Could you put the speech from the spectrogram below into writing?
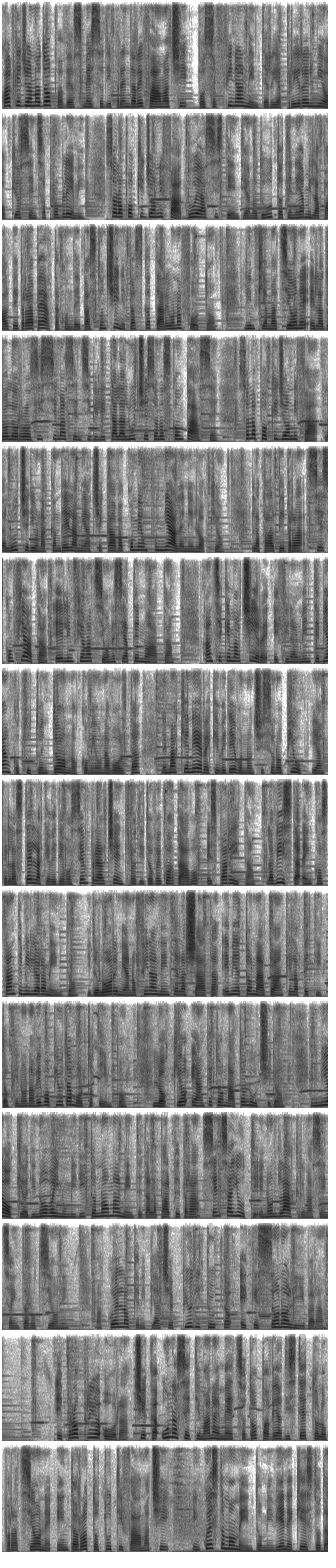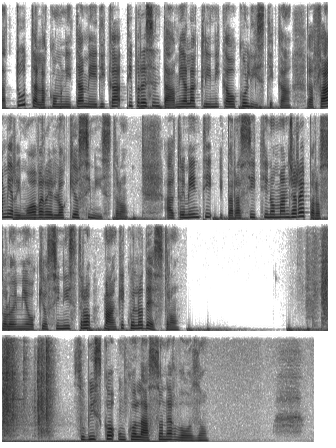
Qualche giorno dopo aver smesso di prendere i farmaci, posso finalmente riaprire il mio occhio senza problemi. Solo pochi giorni fa due assistenti hanno dovuto tenermi la palpebra aperta con dei bastoncini per scattare una foto. L'infiammazione e la dolorosissima sensibilità alla luce sono scomparse. Solo pochi giorni fa la luce di una candela mi accecava come un pugnale nell'occhio. La palpebra si è sgonfiata e l'infiammazione si è attenuata. Anziché marcire e finalmente bianco tutto intorno come una volta, le macchie nere che vedevo non ci sono più e anche la stella che vedevo sempre al centro di dove guardavo è sparita. La vista è in costante miglioramento. I dolori mi hanno finalmente lasciata e mi è tornato anche l'appetito che non avevo più da molto tempo. L'occhio è anche tornato lucido. Il mio occhio è di nuovo inumidito normalmente dalla palpebra senza aiuti e non lacrima senza interruzioni. Ma quello che mi piace più di tutto è che sono libera. E proprio ora, circa una settimana e mezza dopo aver distetto l'operazione e interrotto tutti i farmaci, in questo momento mi viene chiesto da tutta la comunità medica di presentarmi alla clinica oculistica per farmi rimuovere l'occhio sinistro. Altrimenti i parassiti non mangerebbero solo il mio occhio sinistro, ma anche quello destro. Subisco un collasso nervoso.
